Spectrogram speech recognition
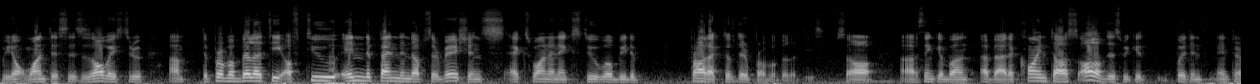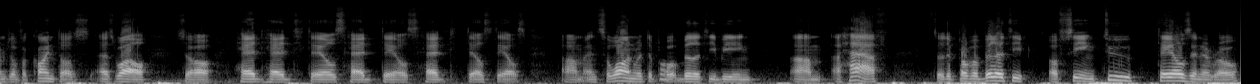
we don't want this, this is always true, um, the probability of two independent observations, x1 and x2, will be the product of their probabilities. So uh, think about, about a coin toss. All of this we could put in, in terms of a coin toss as well. So head, head, tails, head, tails, head, tails, tails, um, and so on with the probability being um, a half. So the probability of seeing two tails in a row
